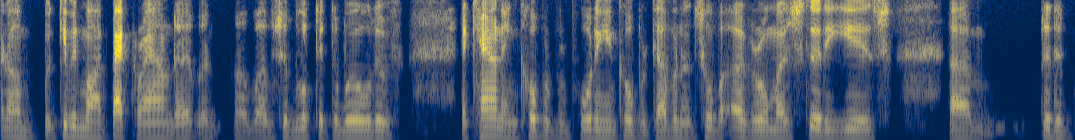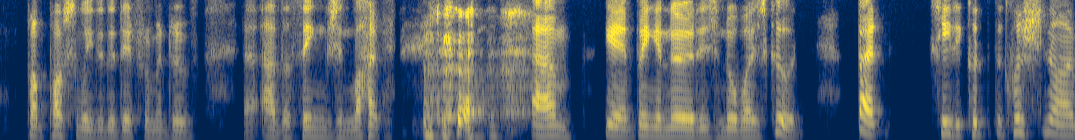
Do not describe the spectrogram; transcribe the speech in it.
and I'm given my background, uh, I've sort of looked at the world of accounting, corporate reporting, and corporate governance over almost 30 years. um, to the possibly to the detriment of uh, other things in life. um, yeah, being a nerd isn't always good, but see the the question I uh,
